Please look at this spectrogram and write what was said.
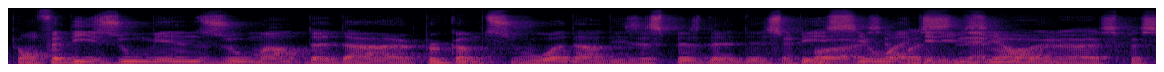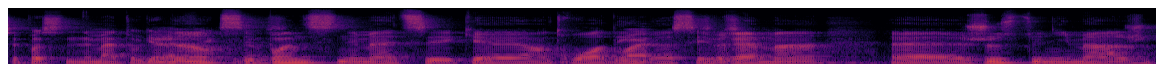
puis on fait des zoom-in, zoom-out dedans, un peu comme tu vois dans des espèces de, de spéciaux à la télévision. C'est pas cinématographique. Non, c'est pas une cinématique euh, en 3D. c'est vraiment euh, juste une image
